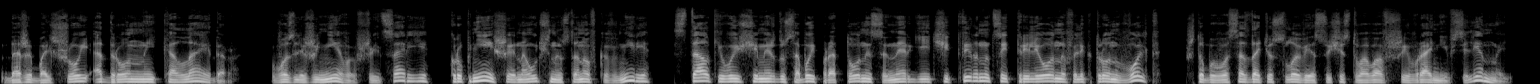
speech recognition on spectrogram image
Даже Большой адронный коллайдер возле Женевы в Швейцарии, крупнейшая научная установка в мире, сталкивающая между собой протоны с энергией 14 триллионов электрон-вольт, чтобы воссоздать условия, существовавшие в ранней Вселенной,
